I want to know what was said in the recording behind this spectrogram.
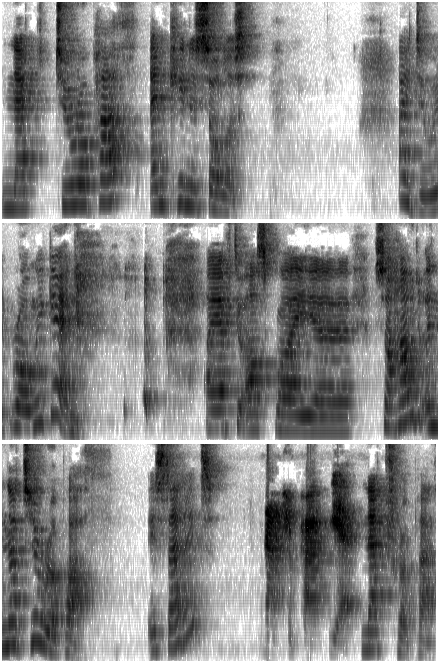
naturopath, and kinesiologist. I do it wrong again. I have to ask why. Uh, so, how do a naturopath? Is that it? Naturopath, yeah. Naturopath.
